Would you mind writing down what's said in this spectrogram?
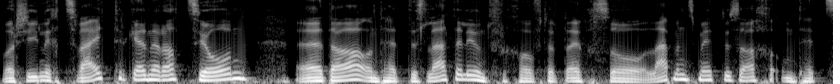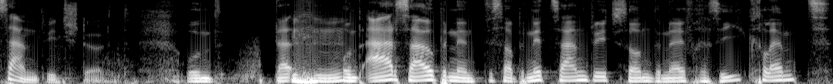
wahrscheinlich zweiter Generation äh, da und hat das Lädeli und verkauft dort einfach so Lebensmittelsachen und hat Sandwich dort. Und, der, Mhm. und er selber nennt das aber nicht Sandwich, sondern einfach ein eingeklemmtes.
